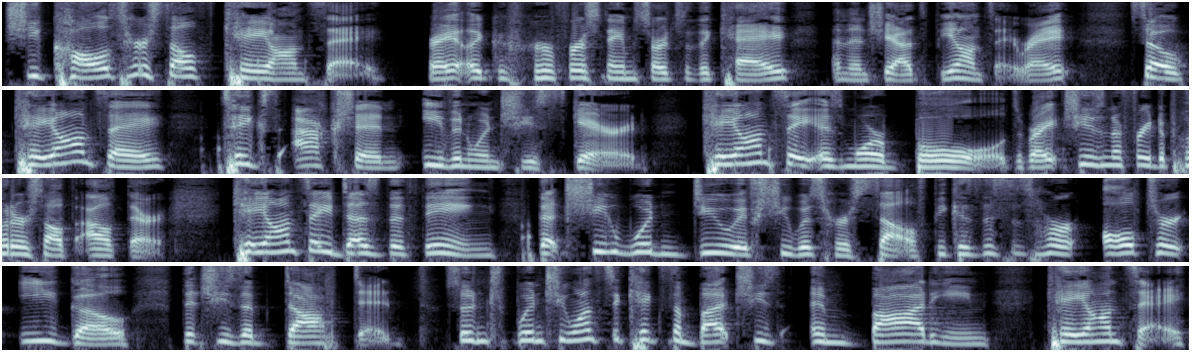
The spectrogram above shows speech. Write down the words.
she calls herself Kayonce right? Like her first name starts with a K and then she adds Beyonce, right? So Beyonce takes action even when she's scared. Beyonce is more bold, right? She isn't afraid to put herself out there. Beyonce does the thing that she wouldn't do if she was herself because this is her alter ego that she's adopted. So when she wants to kick some butt, she's embodying Beyonce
